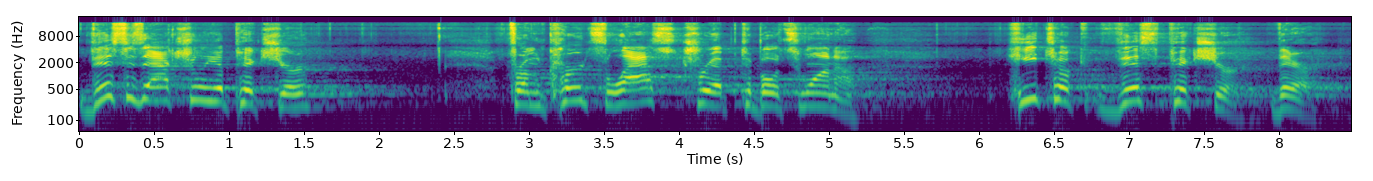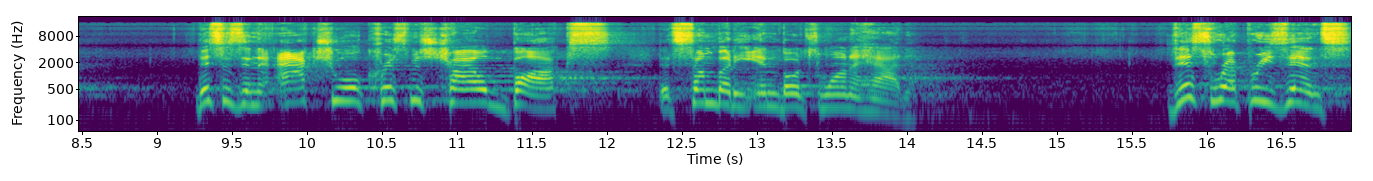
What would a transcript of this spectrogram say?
This is actually a picture from Kurt's last trip to Botswana. He took this picture there. This is an actual Christmas child box that somebody in Botswana had. This represents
